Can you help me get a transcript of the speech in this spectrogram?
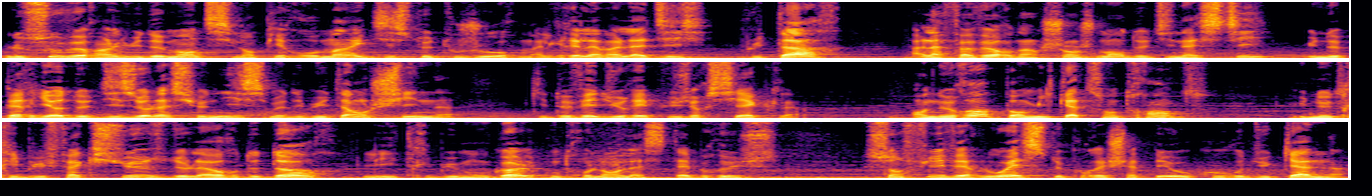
le souverain lui demande si l'Empire romain existe toujours malgré la maladie. Plus tard, à la faveur d'un changement de dynastie, une période d'isolationnisme débuta en Chine, qui devait durer plusieurs siècles. En Europe, en 1430, une tribu factieuse de la Horde d'Or, les tribus mongoles contrôlant la steppe russe, s'enfuit vers l'ouest pour échapper au courroux du Khan.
